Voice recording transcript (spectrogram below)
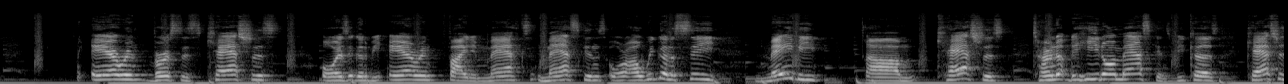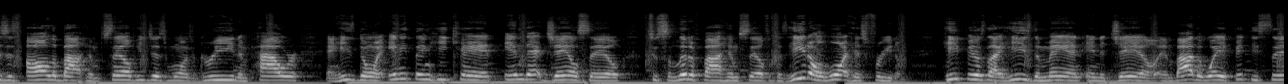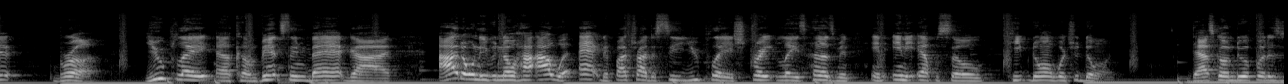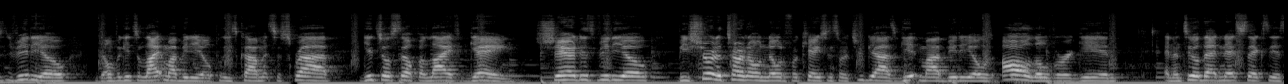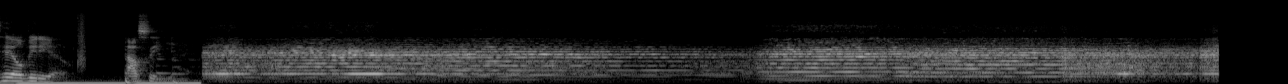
Aaron versus Cassius, or is it going to be Aaron fighting Mas- Maskins, or are we going to see maybe um, Cassius turn up the heat on Maskins because Cassius is all about himself. He just wants greed and power, and he's doing anything he can in that jail cell to solidify himself because he don't want his freedom. He feels like he's the man in the jail. And by the way, 50 Cent, bruh, you play a convincing bad guy. I don't even know how I would act if I tried to see you play a straight-laced husband in any episode. Keep doing what you're doing. That's gonna do it for this video. Don't forget to like my video. Please comment, subscribe. Get yourself a life game. Share this video. Be sure to turn on notifications so that you guys get my videos all over again. And until that next sexy as hell video, I'll see you.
